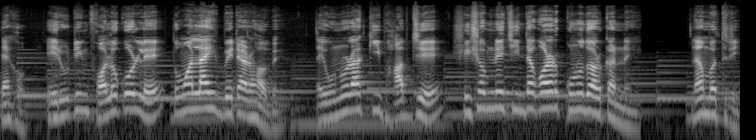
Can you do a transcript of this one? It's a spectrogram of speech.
দেখো, এই রুটিন ফলো করলে তোমার লাইফ বেটার হবে। তাই অন্যরা কি ভাবছে সেই সব নিয়ে চিন্তা করার কোনো দরকার নেই। নাম্বার থ্রি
